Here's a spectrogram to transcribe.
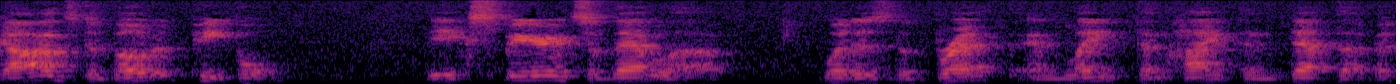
God's devoted people, the experience of that love, what is the breadth and length and height and depth of it,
